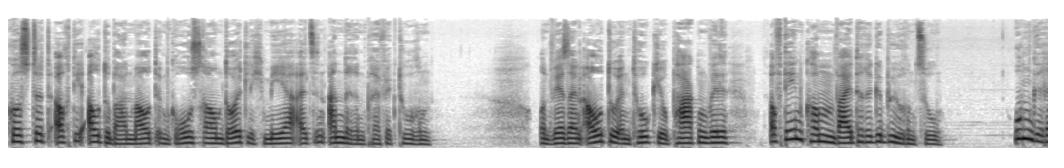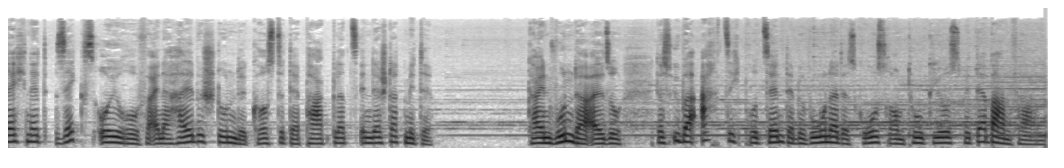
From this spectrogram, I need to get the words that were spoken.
kostet auch die Autobahnmaut im Großraum deutlich mehr als in anderen Präfekturen. Und wer sein Auto in Tokio parken will, auf den kommen weitere Gebühren zu. Umgerechnet 6 Euro für eine halbe Stunde kostet der Parkplatz in der Stadtmitte. Kein Wunder also, dass über 80 Prozent der Bewohner des Großraum Tokios mit der Bahn fahren.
